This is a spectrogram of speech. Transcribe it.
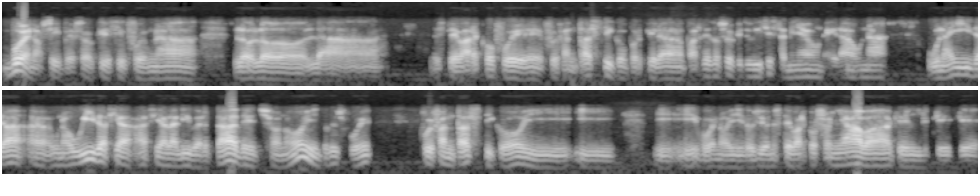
Bueno, sí, pero eso que sí fue una... Lo, lo, la, este barco fue fue fantástico porque era aparte de todo eso que tú dices también era, una una ida eh, una huida hacia hacia la libertad de hecho no y entonces fue fue fantástico y, y, bueno y yo en este barco soñaba que el que, que,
